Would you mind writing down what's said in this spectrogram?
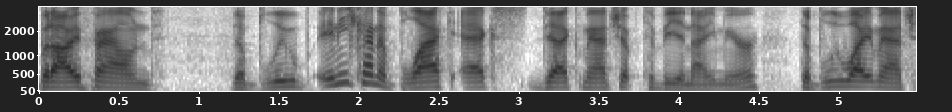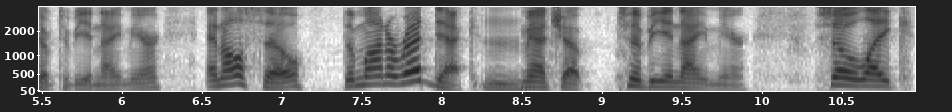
but i found the blue any kind of black x deck matchup to be a nightmare the blue white matchup to be a nightmare and also the mono red deck matchup to be a nightmare so like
